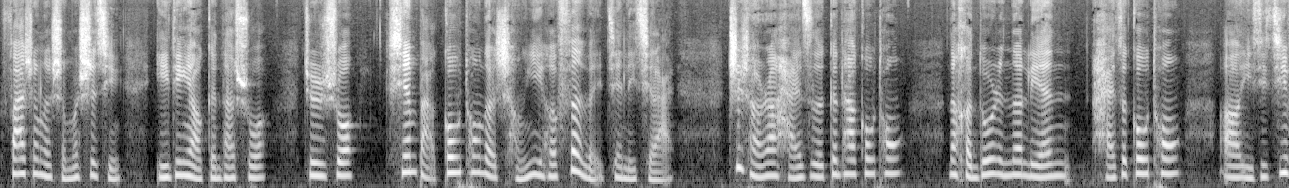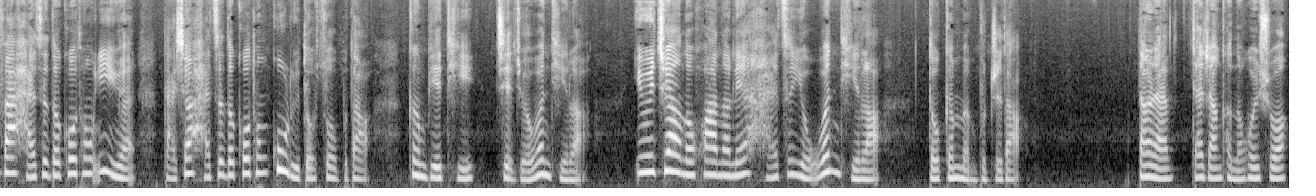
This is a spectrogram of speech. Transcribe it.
发生了什么事情，一定要跟他说。就是说，先把沟通的诚意和氛围建立起来，至少让孩子跟他沟通。那很多人呢，连孩子沟通啊，以及激发孩子的沟通意愿，打消孩子的沟通顾虑都做不到，更别提解决问题了。因为这样的话呢，连孩子有问题了都根本不知道。当然，家长可能会说，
